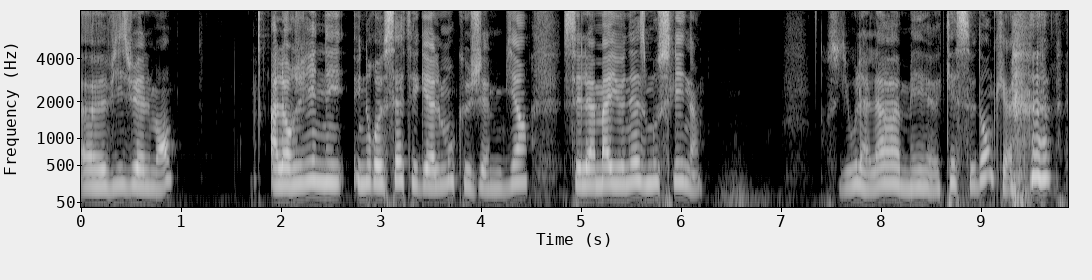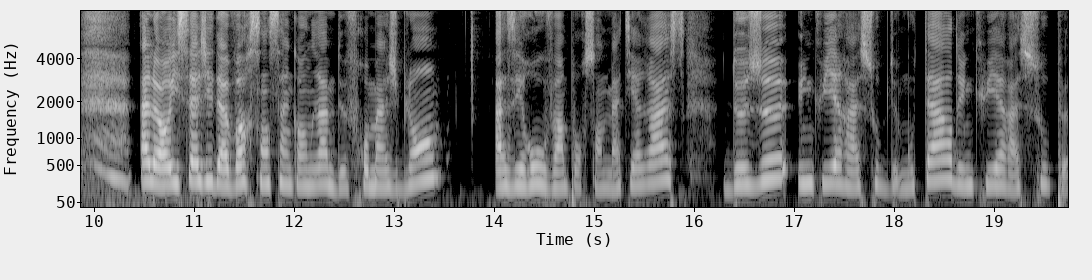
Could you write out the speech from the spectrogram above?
euh, visuellement. Alors j'ai une, recette également que j'aime bien, c'est la mayonnaise mousseline. On se dit, oulala, mais euh, qu'est-ce donc? Alors, il s'agit d'avoir 150 g de fromage blanc à 0 ou 20% de matière grasse, deux œufs, une cuillère à soupe de moutarde, une cuillère à soupe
